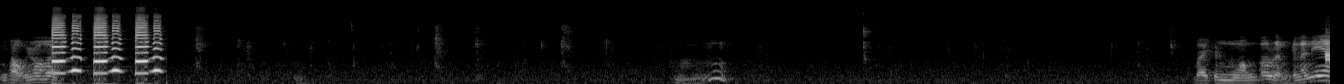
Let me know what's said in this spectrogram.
มีข่าพี่น้องเลยอืมใบจนม่วงก็เหลือนกันนะเนี่ย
